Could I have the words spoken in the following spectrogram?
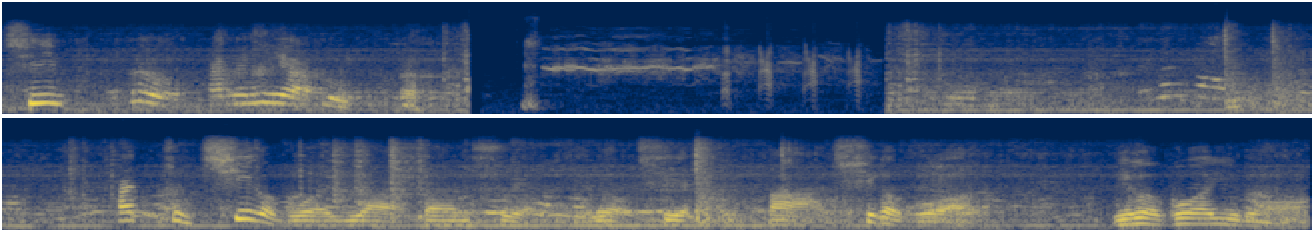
七，还没你二。他就七个锅，一二三四五六七，啊，七个锅，一个锅一种。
